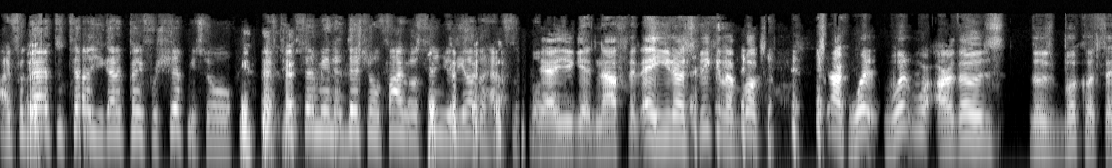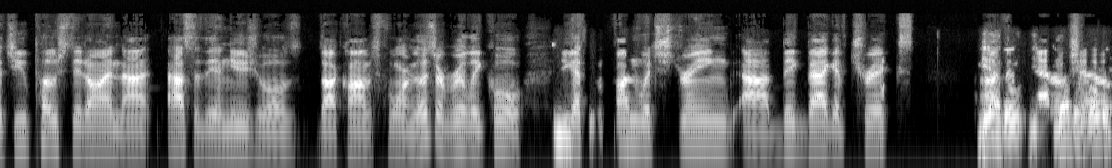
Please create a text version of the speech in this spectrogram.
"I forgot to tell you, you got to pay for shipping. So after you send me an additional five, I'll send you the other half of the book." Yeah, you get nothing. Hey, you know, speaking of books, Chuck, what what were, are those those booklets that you posted on uh, House of the Unusuals.com's forum? Those are really cool. You got some fun with string, uh, big bag of tricks. Yeah, Uh, Shadow yeah, they're really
